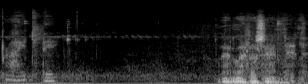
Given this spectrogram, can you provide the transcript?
Brightly. Then let us end it.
